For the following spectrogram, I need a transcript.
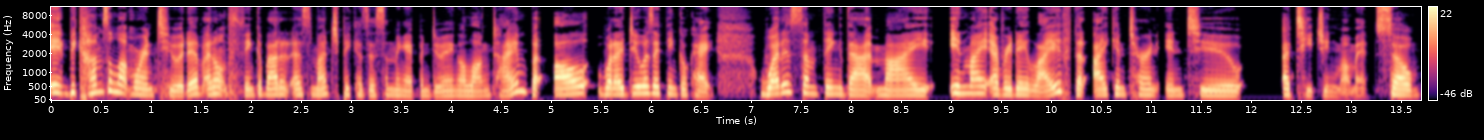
it becomes a lot more intuitive. I don't think about it as much because it's something I've been doing a long time, but all what I do is I think, okay, what is something that my in my everyday life that I can turn into a teaching moment. So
